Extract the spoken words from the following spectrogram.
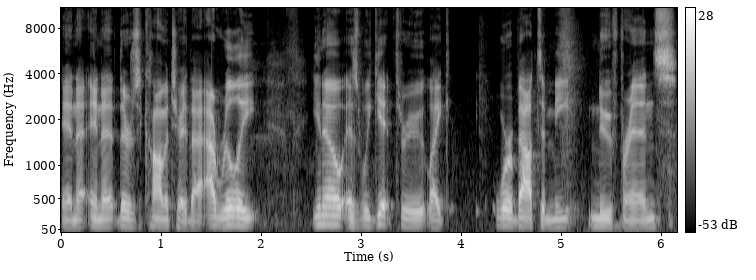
And and uh, there's a commentary that I really, you know, as we get through, like we're about to meet new friends.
